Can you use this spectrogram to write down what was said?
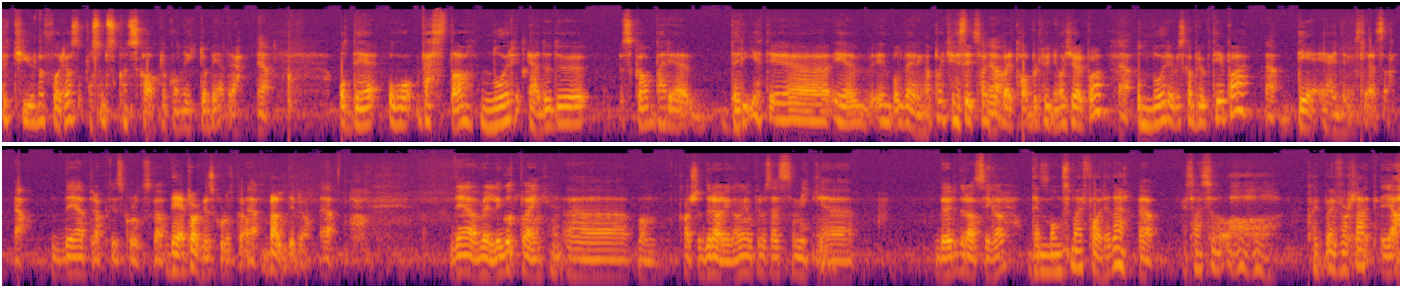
betyr noe for oss, og som kan skape noe nytt og bedre. Ja. Og det å vite når er det du skal bare drit i, i involveringa på et vis. ikke sant? Ja. Bare ta Bultunding og kjøre på. Ja. Og når vi skal bruke tid på ja. det er endringsledelse. Ja. Det er praktisk klokskap. Det er praktisk klokskap. Veldig bra. Ja. Det er et veldig godt poeng. Eh, at man kanskje drar i gang en prosess som ikke bør dras i gang. Det er mange som erfarer det. Ja. Så, åh, kan ikke bare få slippe? Ja.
